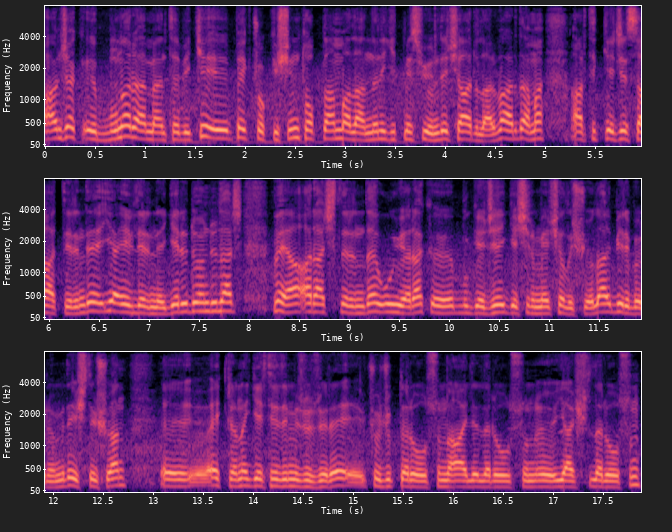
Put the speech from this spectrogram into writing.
Ancak buna rağmen tabii ki pek çok kişinin toplanma alanlarına gitmesi yönünde çağrılar vardı ama artık gece saatlerinde ya evlerine geri döndüler veya araçlarında uyuyarak e, bu geceyi geçirmeye çalışıyorlar. Bir bölümü de işte şu an e, ekrana getirdiğimiz üzere çocuklar olsun, aileler olsun, e, yaşlılar olsun.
